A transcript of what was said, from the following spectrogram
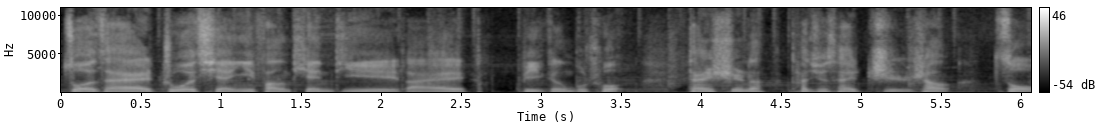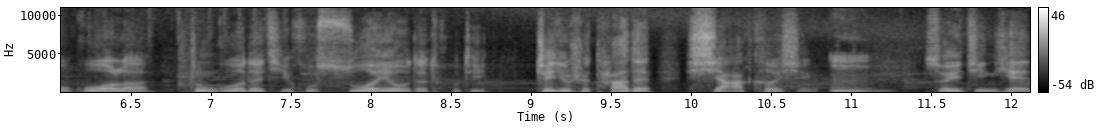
坐在桌前一方天地来笔耕不辍，但是呢，他却在纸上走过了中国的几乎所有的土地，这就是他的侠客行。嗯，所以今天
